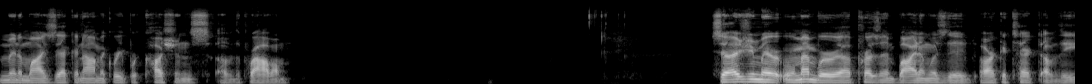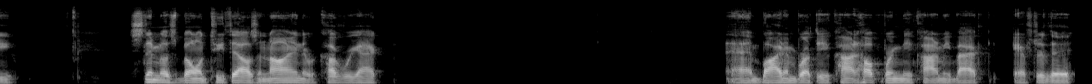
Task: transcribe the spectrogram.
minimize the economic repercussions of the problem. So, as you may remember, uh, President Biden was the architect of the stimulus bill in 2009, the Recovery Act. And Biden brought the economy, helped bring the economy back after the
